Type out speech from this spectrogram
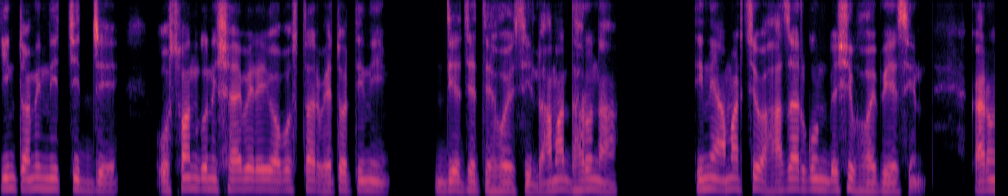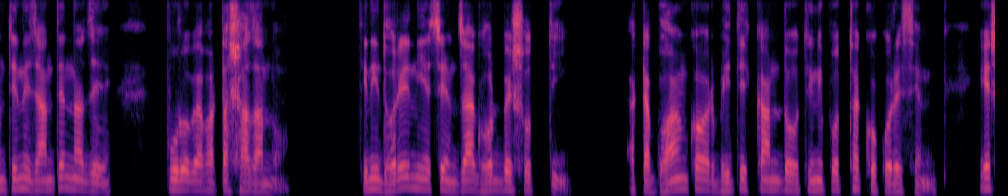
কিন্তু আমি নিশ্চিত যে ওসমান গনি সাহেবের এই অবস্থার ভেতর তিনি দিয়ে যেতে হয়েছিল। আমার ধারণা তিনি আমার চেয়েও হাজার গুণ বেশি ভয় পেয়েছেন। কারণ তিনি জানতেন না যে পুরো ব্যাপারটা সাজানো। তিনি ধরেই নিয়েছেন যা ঘটবে সত্যি। একটা ভয়ঙ্কর ভীতিক কাণ্ড তিনি প্রত্যক্ষ করেছেন। এর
